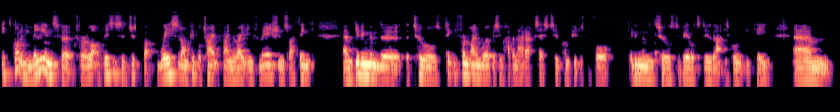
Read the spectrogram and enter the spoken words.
it's going to be millions for, for a lot of businesses just wasted on people trying to find the right information. So I think um, giving them the, the tools, particularly frontline workers who haven't had access to computers before, giving them the tools to be able to do that is going to be key. Um,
